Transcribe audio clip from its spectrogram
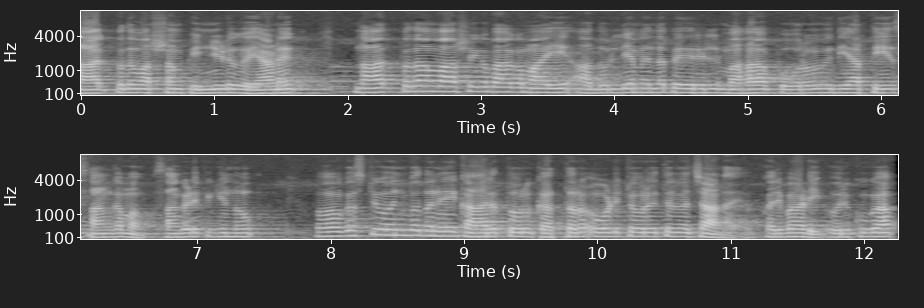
നാൽപ്പത് വർഷം പിന്നിടുകയാണ് നാൽപ്പതാം വാർഷിക ഭാഗമായി അതുല്യം എന്ന പേരിൽ മഹാപൂർവ വിദ്യാർത്ഥി സംഗമം സംഘടിപ്പിക്കുന്നു. ഓഗസ്റ്റ് ഒൻപതിന് കാരത്തൂർ ഖത്തർ ഓഡിറ്റോറിയത്തിൽ വെച്ചാണ് പരിപാടി ഒരുക്കുക.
